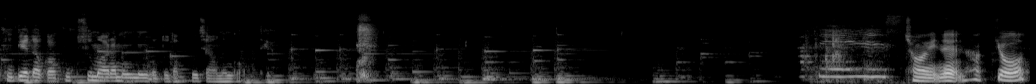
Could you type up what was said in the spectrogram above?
국에다가 국수 말아 먹는 것도 나쁘지 않은 것 같아요. 저희는 학교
